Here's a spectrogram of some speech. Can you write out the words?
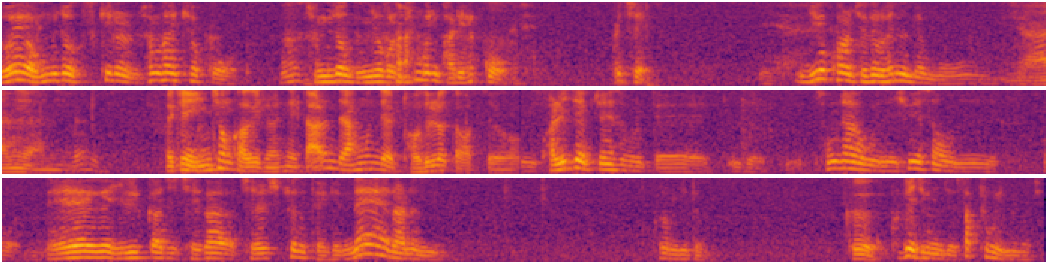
너의 업무적 스킬을 향상시켰고 어? 직무적 능력을 충분히 발휘했고 그치. 그치? 네 역할을 제대로 했는데 뭐 아니 아니에요. 제가 인천 가기 전에 다른 데 한 군데 더 들렸다 갔어요. 관리자 입장에서 볼 때 이제 성장하고 있는 시회사원이 어, 내 일까지 제가 제일 시켜도 되겠네 라는 그런 믿음 그 그게 지금 이제 싹 트고 있는 거지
